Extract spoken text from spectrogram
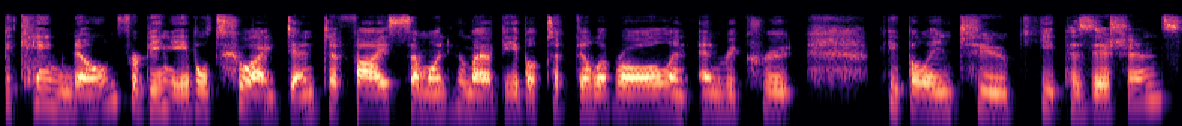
became known for being able to identify someone who might be able to fill a role and, and recruit people into key positions.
